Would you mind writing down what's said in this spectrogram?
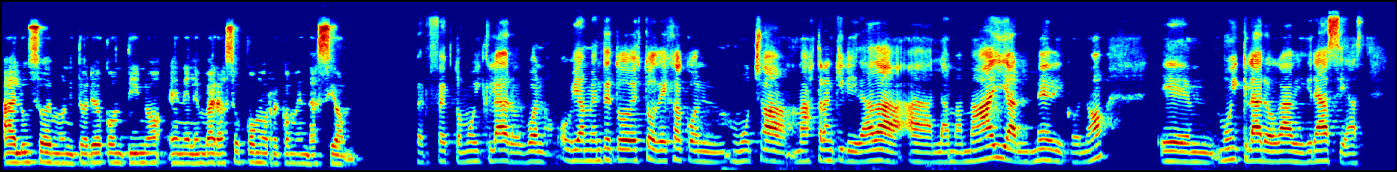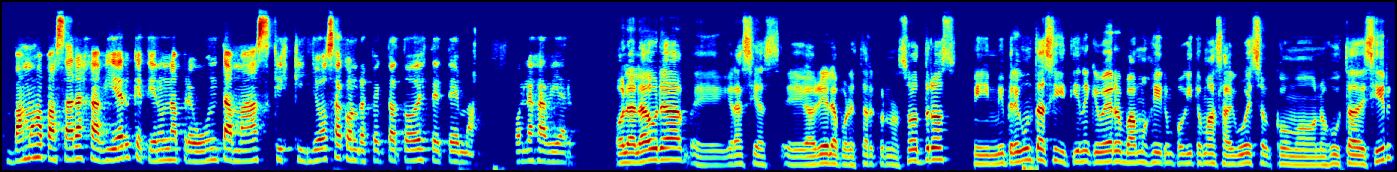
al uso de monitoreo continuo en el embarazo como recomendación. Perfecto, muy claro. Bueno, obviamente todo esto deja con mucha más tranquilidad a, la mamá y al médico, ¿no? Eh, muy claro, Gaby, gracias. Vamos a pasar a Javier, que tiene una pregunta más quisquillosa con respecto a todo este tema. Hola, Javier. Hola Laura, eh, gracias eh, Gabriela por estar con nosotros. Mi, mi, pregunta sí tiene que ver, vamos a ir un poquito más al hueso como nos gusta decir,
